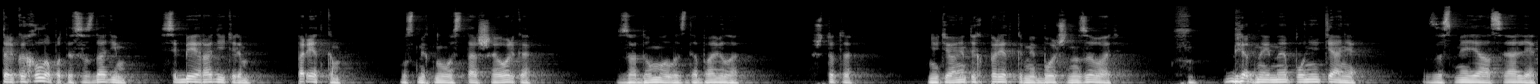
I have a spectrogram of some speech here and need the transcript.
Только хлопоты создадим. Себе и родителям. Предкам. Усмехнулась старшая Олька. Задумалась, добавила. Что-то не тянет их предками больше называть. Бедные инопланетяне. Засмеялся Олег.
